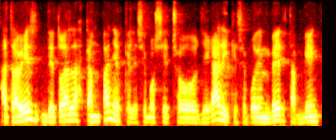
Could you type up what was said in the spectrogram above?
a través de todas las campañas que les hemos hecho llegar y que se pueden ver también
